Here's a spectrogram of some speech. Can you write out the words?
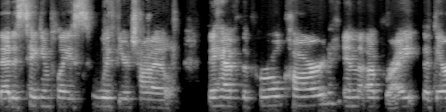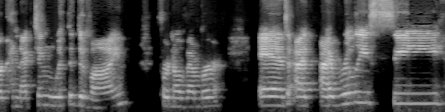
that is taking place with your child. They have the pearl card in the upright that they're connecting with the divine for November. And I, I really see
